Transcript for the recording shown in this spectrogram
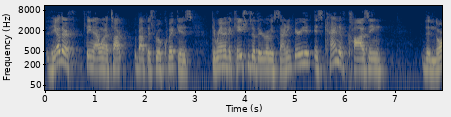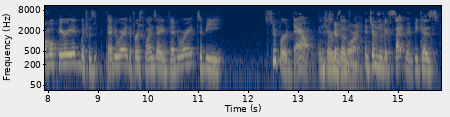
the other thing I want to talk about this real quick is the ramifications of the early signing period is kind of causing the normal period, which was February, the first Wednesday in February, to be super down in terms of boring. in terms of excitement because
